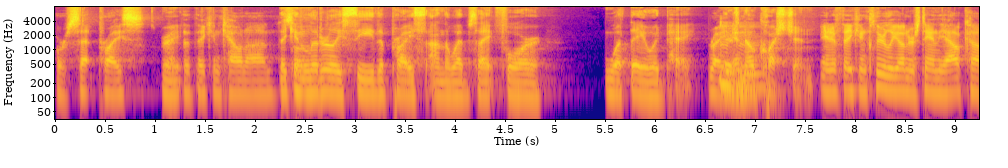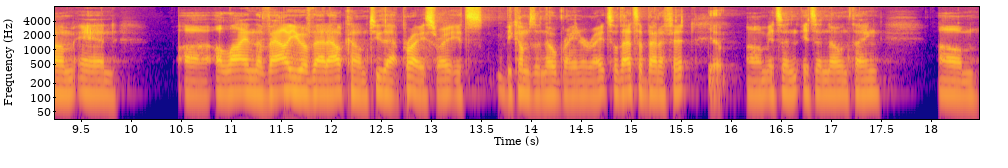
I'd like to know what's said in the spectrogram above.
or set price Right. that they can count on. They So- can literally see the price on the website for what they would pay. Right. There's And- no question. And if they can clearly understand the outcome and uh, align the value of that outcome to that price, right? It's becomes a no brainer, right? So that's a benefit. Yep. Um, it's an it's a known thing. Um,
